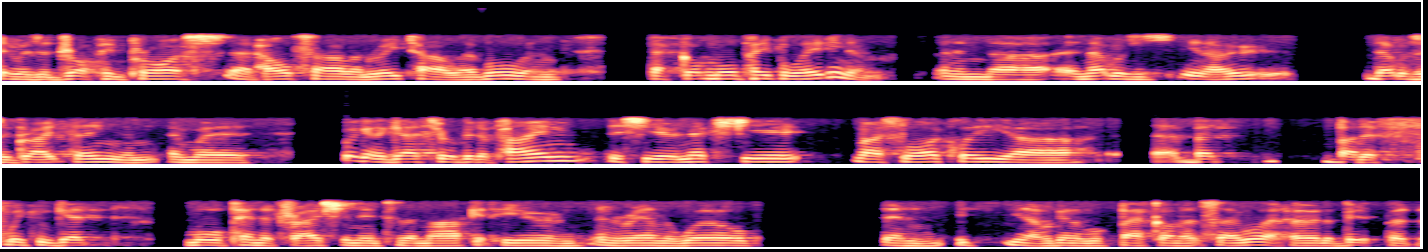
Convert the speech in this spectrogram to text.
there was a drop in price at wholesale and retail level, and that got more people eating them, and uh, and that was you know that was a great thing, and, and we're we're going to go through a bit of pain this year and next year, most likely, uh, uh, but but if we can get more penetration into the market here and, and around the world, then it, you know we're going to look back on it and say, well, that hurt a bit, but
